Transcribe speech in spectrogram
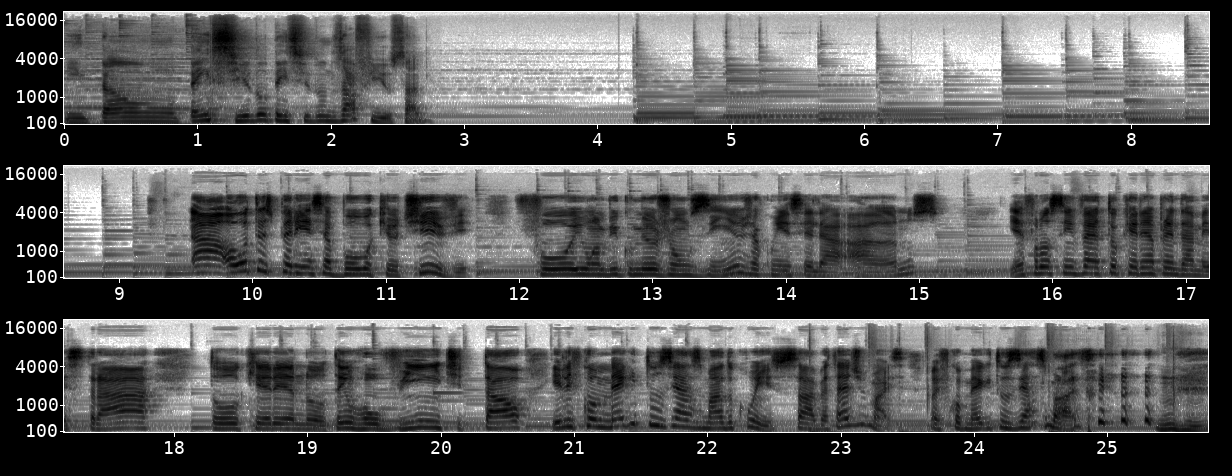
Então, tem sido, tem sido um desafio, sabe? A outra experiência boa que eu tive foi um amigo meu, Joãozinho, já conheci ele há, há anos. E ele falou assim, velho, tô querendo aprender a mestrar, tô querendo, tenho roll 20 e tal. E ele ficou mega entusiasmado com isso, sabe? Até demais, mas ficou mega entusiasmado. Uhum.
